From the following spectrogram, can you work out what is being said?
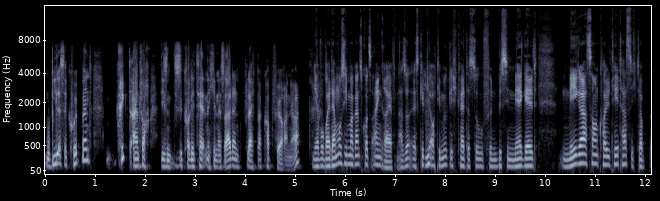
mobiles Equipment kriegt einfach diesen, diese Qualität nicht hin, es sei denn vielleicht bei Kopfhörern, ja. Ja, wobei da muss ich mal ganz kurz eingreifen. Also es gibt hm. ja auch die Möglichkeit, dass du für ein bisschen mehr Geld mega Soundqualität hast. Ich glaube,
